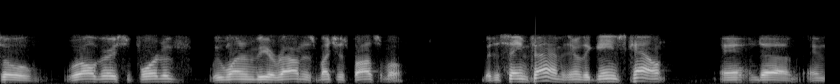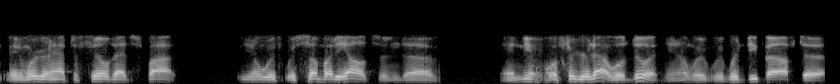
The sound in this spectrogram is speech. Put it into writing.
So we're all very supportive. We want him to be around as much as possible. But at the same time, you know, the games count, and uh, and and we're going to have to fill that spot, you know, with with somebody else, and uh, and you know, we'll figure it out. We'll do it. You know, we're we're deep enough to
